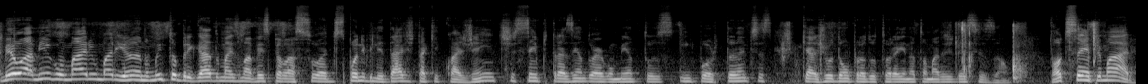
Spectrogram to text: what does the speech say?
Meu amigo Mário Mariano, muito obrigado mais uma vez pela sua disponibilidade de estar aqui com a gente, sempre trazendo argumentos importantes que ajudam o produtor aí na tomada de decisão. Volte sempre, Mário.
